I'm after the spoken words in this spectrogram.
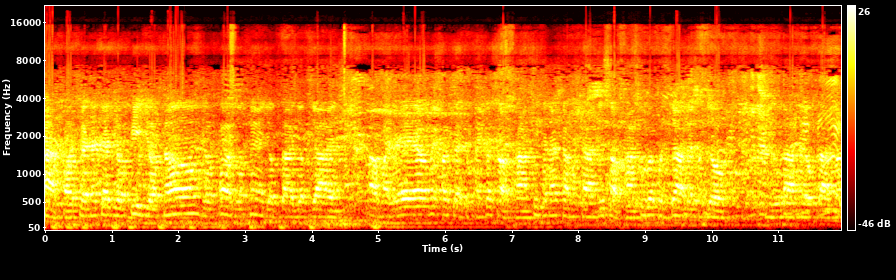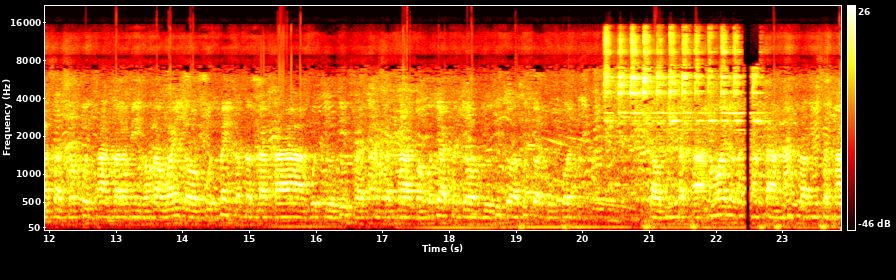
อ่าขอเชิญนะจ๊ะโยมพี่โยมน้องโยมพ่อโยมแม่โยมตาโยมยายเอามาแล้วไม่เข้าใจตรงไหนก็สอบถามที่คณะกรรมการหรือสอบถามผู้ว่าคุณเจ้าและสัญโย มีเวลาในโอกาสมาสะสมบุญทานบารมีของเราไว้โยมบุญไม่กำหนดราคาบุญอยู่ที่สายทานศรัทธาของพระญาติโยมอยู่ที่ตัวทุกตนบุคคลเรามีศรัทธาน้อยเราก็ทำตามนั้นเรามีศรัทธา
